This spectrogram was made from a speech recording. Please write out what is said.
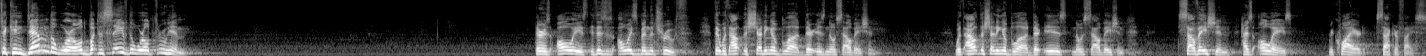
to condemn the world but to save the world through him. There is always, this has always been the truth, that without the shedding of blood, there is no salvation. Without the shedding of blood, there is no salvation. Salvation has always required sacrifice.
